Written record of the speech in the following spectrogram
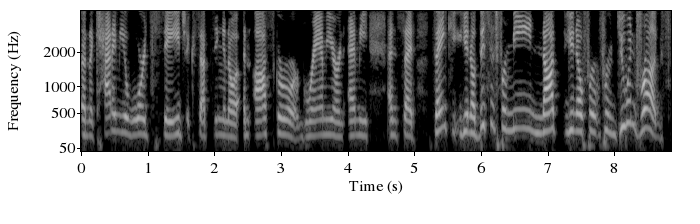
an Academy Award stage accepting an, uh, an Oscar or a Grammy or an Emmy and said, "Thank you." You know, this is for me, not you know for for doing drugs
